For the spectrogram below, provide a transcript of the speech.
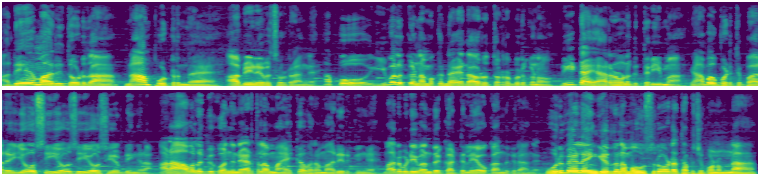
அதே மாதிரி தோடு தான் நான் போட்டிருந்தேன் அப்படின்னு இவ சொல்றாங்க. அப்போ இவளுக்கு நமக்கு தான் ஏதாவது ஒரு தொடர்பு இருக்கணும். ரீட்டா யாருன்னு உனக்கு தெரியுமா? ஞாபகப்படுத்தி பாரு. யோசி யோசி யோசி அப்படிங்கிறா ஆனா அவளுக்கு கொஞ்ச நேரத்துல மயக்க வர மாதிரி இருக்குங்க. மறுபடியும் வந்து கட்டிலே உட்காந்துக்கிறாங்க ஒருவேளை இங்க இருந்து நம்ம உசுரோட தப்பிச்சு போனோம்னா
